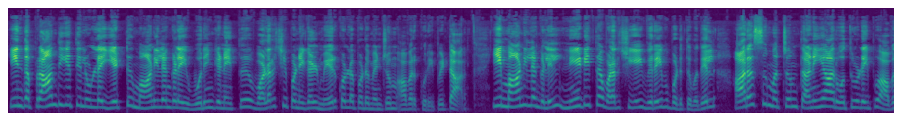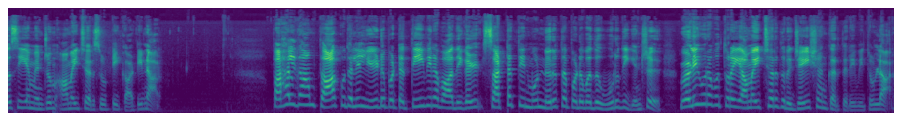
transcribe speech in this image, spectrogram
இந்த பிராந்தியத்தில் உள்ள எட்டு மாநிலங்களை ஒருங்கிணைத்து வளர்ச்சிப் பணிகள் மேற்கொள்ளப்படும் என்றும் அவர் குறிப்பிட்டார். இம்மாநிலங்களில் நீடித்த வளர்ச்சியை விரைவுபடுத்த மேம்படுத்துவதில் அரசு மற்றும் தனியார் ஒத்துழைப்பு அவசியம் என்றும் அமைச்சர் சுட்டிக்காட்டினார். பஹல்காம் தாக்குதலில் ஈடுபட்ட தீவிரவாதிகள் சட்டத்தின் முன் நிறுத்தப்படுவது உறுதி என்று வெளியுறவுத்துறை அமைச்சர் திரு. ஜெய்சங்கர் தெரிவித்துள்ளார்.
